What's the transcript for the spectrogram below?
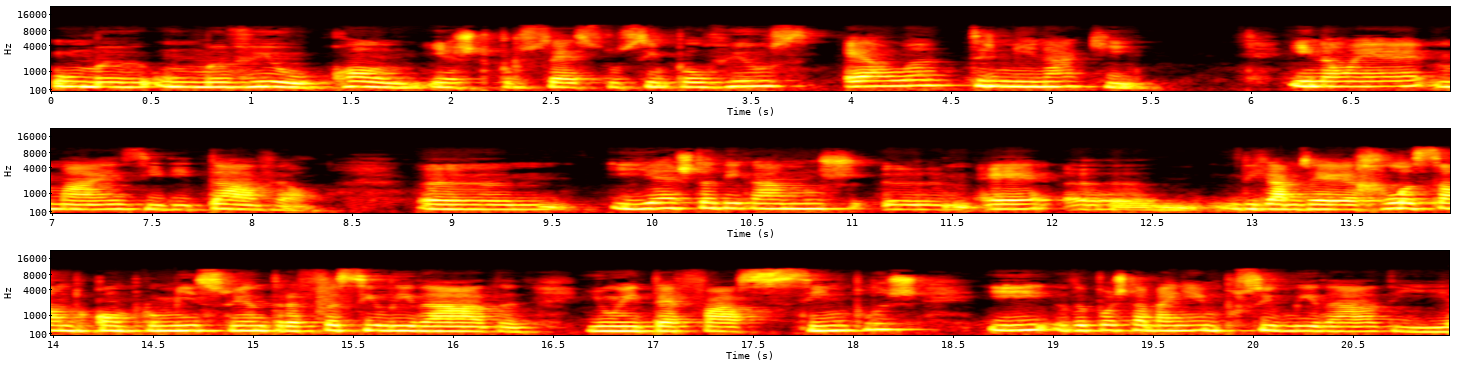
uma, uma view com este processo do Simple Views, ela termina aqui e não é mais editável. E esta, digamos, uh, é, uh, digamos, é a relação de compromisso entre a facilidade e uma interface simples e depois também a impossibilidade e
